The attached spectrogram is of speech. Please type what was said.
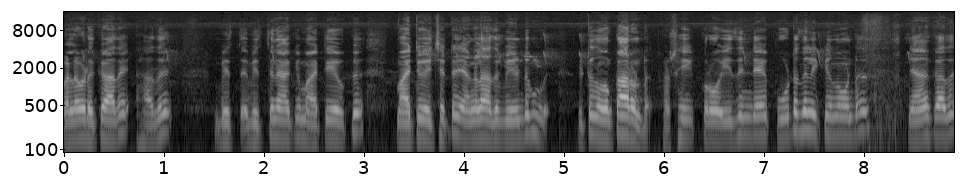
വിളവെടുക്കാതെ അത് വിത്ത് വിത്തിനാക്കി മാറ്റി വെക്ക് മാറ്റി വെച്ചിട്ട് ഞങ്ങൾ അത് വീണ്ടും ഇട്ട് നോക്കാറുണ്ട്. പക്ഷേ ഈ ക്രോ ഇതിന്റെ കൂട്ടത്തിൽ നിൽക്കുന്നതുകൊണ്ട് ഞങ്ങൾക്കത്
